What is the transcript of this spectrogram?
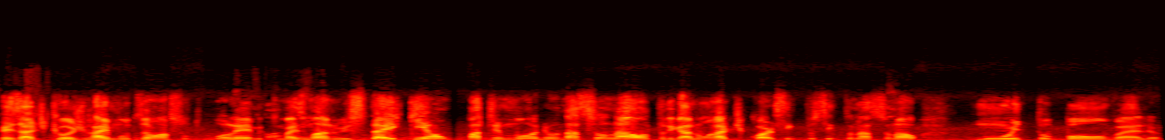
apesar de que hoje o Raimundos é um assunto polêmico, mas, mano, isso daí que é um patrimônio nacional, tá ligado? Um hardcore 100% nacional muito bom, velho.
